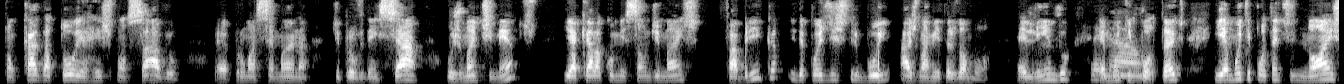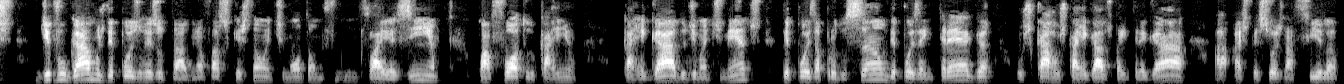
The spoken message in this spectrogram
Então, cada torre é responsável é, por uma semana de providenciar os mantimentos e aquela comissão de mães fabrica e depois distribui as marmitas do amor. É lindo, Legal. é muito importante e é muito importante nós divulgarmos depois o resultado. Né? Eu faço questão, a gente monta um, um flyerzinho com a foto do carrinho carregado de mantimentos, depois a produção, depois a entrega, os carros carregados para entregar, a, as pessoas na fila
